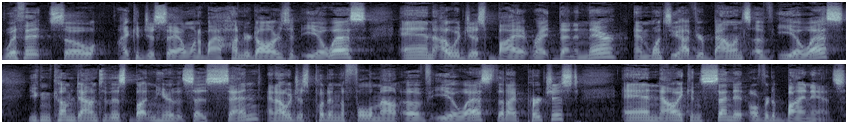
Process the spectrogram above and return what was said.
with it. So I could just say I want to buy $100 of EOS and I would just buy it right then and there. And once you have your balance of EOS, you can come down to this button here that says send, and I would just put in the full amount of EOS that I purchased, and now I can send it over to Binance.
